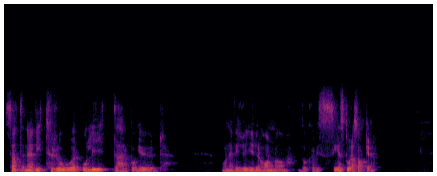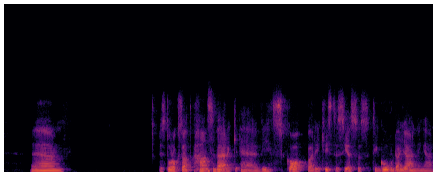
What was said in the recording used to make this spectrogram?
Så att när vi tror och litar på Gud och när vi lyder honom, då ska vi se stora saker. Eh, det står också att hans verk är vi skapade i Kristus Jesus till goda gärningar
